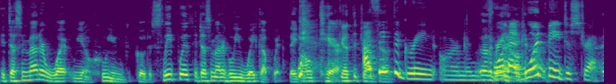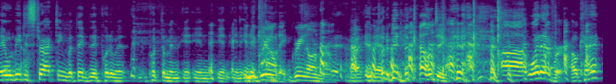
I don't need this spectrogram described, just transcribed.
it doesn't matter what you know who you go to sleep with. It doesn't matter who you wake up with. They don't care. Get the job I think the green arm and the, uh, the forehead okay. would be distracting. It would be distracting, but they, they put them in put them in in in, in, in, in accounting. Green, green arm room. right? put them in accounting. uh, whatever. Okay.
